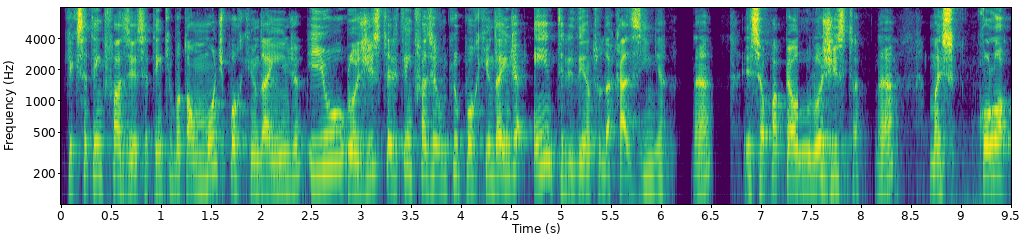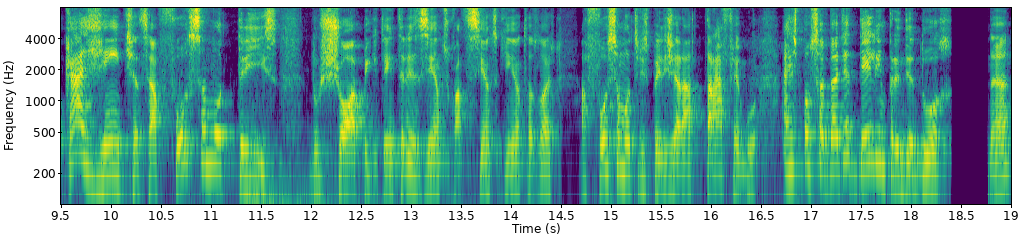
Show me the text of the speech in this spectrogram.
o que, que, você tem que fazer? Você tem que botar um monte de porquinho da Índia e o lojista ele tem que fazer com que o porquinho da Índia entre dentro da casinha, né? Esse é o papel do lojista, né? Mas colocar gente, essa força motriz do shopping que tem 300, 400, 500 lojas, a força motriz para ele gerar tráfego, a responsabilidade é dele, empreendedor, né?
